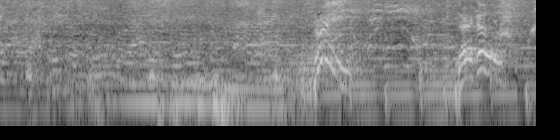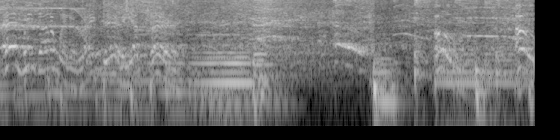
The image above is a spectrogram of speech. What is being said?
Uh, Three. There it goes. And we've got a winner right there. Yes, sir. Oh. Oh. oh.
